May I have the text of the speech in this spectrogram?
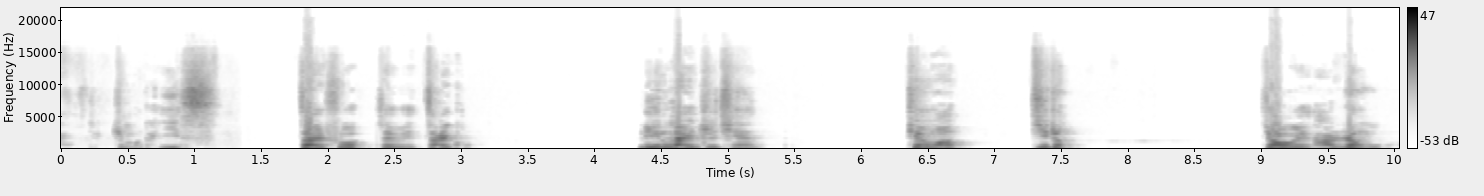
哎，就这么个意思。再说这位宰孔。临来之前，天王姬正交给他任务，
